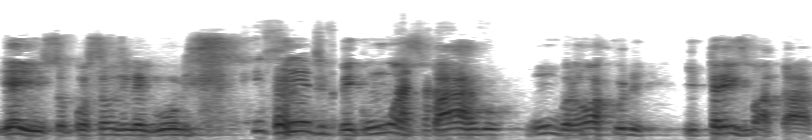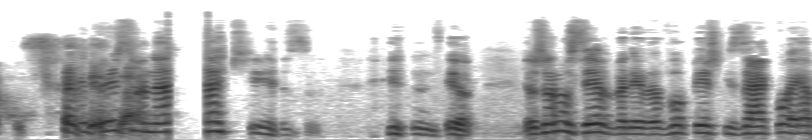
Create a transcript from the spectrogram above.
E é isso, a porção de legumes vem com um aspargo, um brócolis e três batatas. É, é impressionante isso. Entendeu? Eu já não sei, eu vou pesquisar qual é a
